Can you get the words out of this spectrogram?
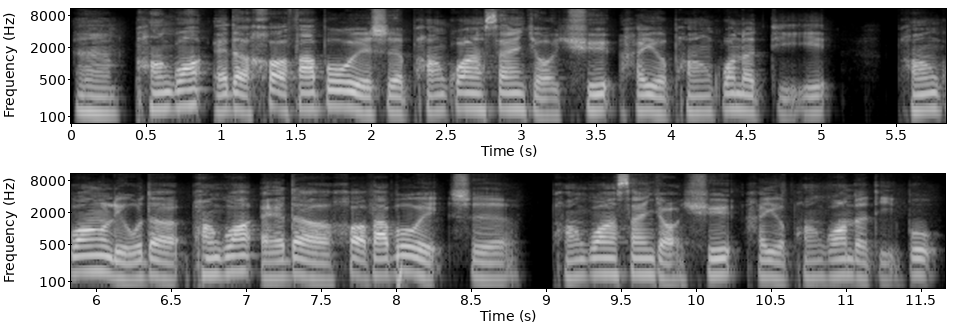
嗯，膀胱癌的好发部位是膀胱三角区，还有膀胱的底。膀胱瘤的膀胱癌的好发部位是膀胱三角区，还有膀胱的底部。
